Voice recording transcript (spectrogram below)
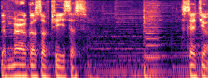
the miracles of Jesus. с этим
